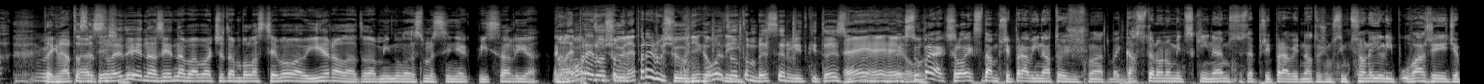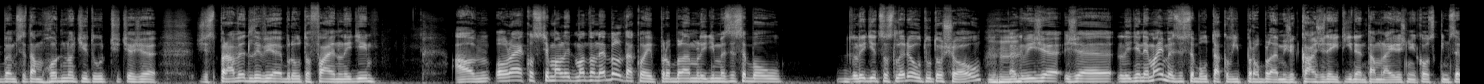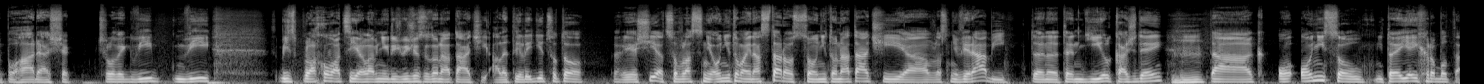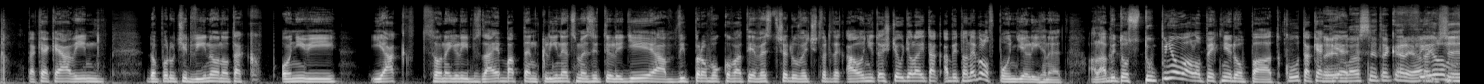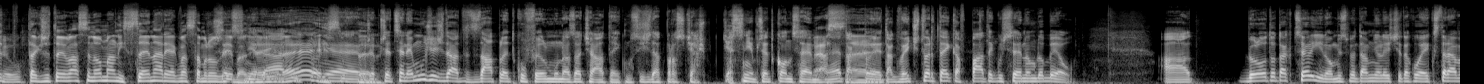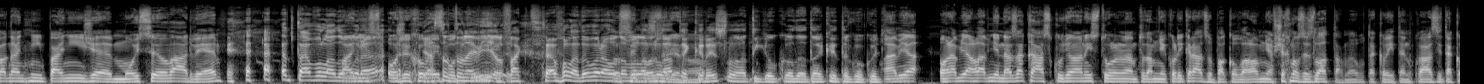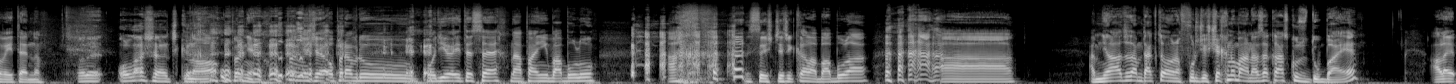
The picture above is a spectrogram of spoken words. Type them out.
tak na to A sa teším. sleduje nás jedna baba, čo tam bola s tebou a vyhrala to a minule sme si nejak písali a... No, neprerušuj, neprerušuj, nech hovorí. o tom bez servítky, to je super. Hej, hej, hej. Tak super, jak člověk se tam připraví na to, že už má to gastronomický, ne, musím se připravit na to, že musím co nejlíp uvařit, že budeme se tam hodnotit určitě, že, že spravedlivě, budou to fajn lidi. A ono jako s těma lidma to nebyl takový problém lidi mezi sebou lidi, co sledují tuto show, mm-hmm. tak ví, že, že lidi nemají mezi sebou takový problém, že každý týden tam najdeš někoho, s kým se pohádáš, jak člověk ví, ví víc plachovací, hlavně když ví, že se to natáčí, ale ty lidi, co to řeší a co vlastně oni to mají na starost, co oni to natáčí a vlastně vyrábí ten, ten díl každý, mm-hmm. tak o, oni jsou, to je jejich robota. Tak jak já vím doporučit víno, no tak oni ví, jak co nejlíp zajebat ten klínec mezi ty lidi a vyprovokovat je ve středu, ve čtvrtek. A oni to ještě udělají tak, aby to nebylo v pondělí hned, ale aby to stupňovalo pěkně do pátku, tak jak To je je vlastne taká realita. Takže, takže to je vlastne normálny scénar, jak vás tam rozjebať. Přesně hej? tak, Hej, úplně, super. že přece nemůžeš dát zápletku filmu na začátek, musíš dát prostě až těsně před koncem, ne? Tak to je, tak ve čtvrtek a v pátek už se jenom dobijou. A bylo to tak celý, no, my jsme tam měli ještě takovou extravagantní paní, že Mojsejová dvě, bola paní dobrá. z Ořechovej Ja som to pod- nevidel, fakt. Tá bola dobrá, To ona pozri, zlaté no. kreslo a ty kokot a takéto kokoti. Ona měla, ona měla hlavně na zakázku dělaný stůl, nám to tam několikrát zopakovala, měla všechno ze zlata, nebo takový ten, kvázi takový ten, Ale olašáčka. no úplně, úplně, že opravdu podívejte se na paní Babulu a se ještě říkala Babula a, a měla to tam takto, ona furt, že všechno má na zakázku z Dubaje, ale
